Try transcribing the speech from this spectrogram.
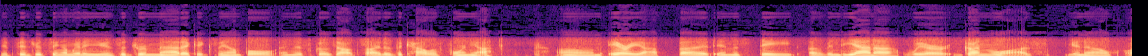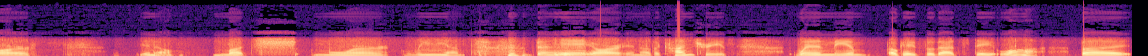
It's interesting. I'm going to use a dramatic example, and this goes outside of the California um, area, but in the state of Indiana, where gun laws, you know, are, you know, much more lenient than they are in other countries. When the okay, so that's state law, but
